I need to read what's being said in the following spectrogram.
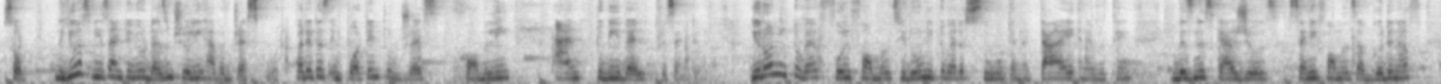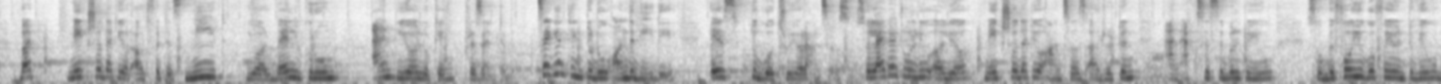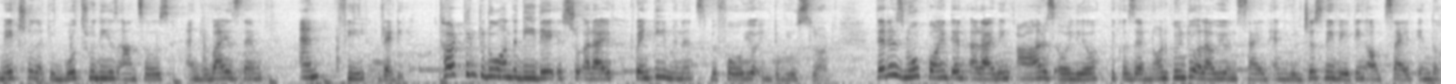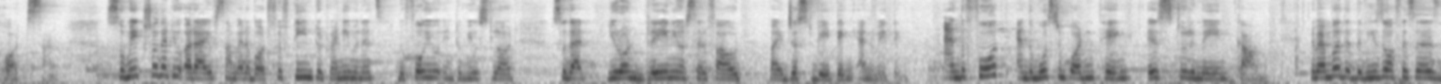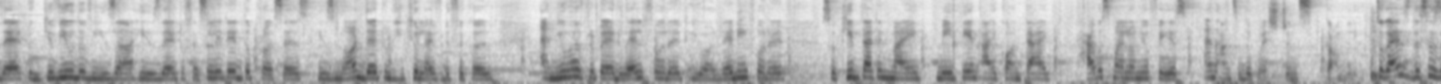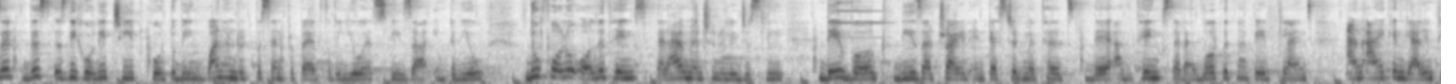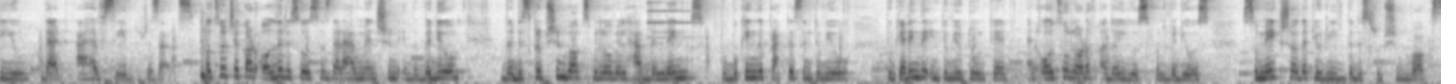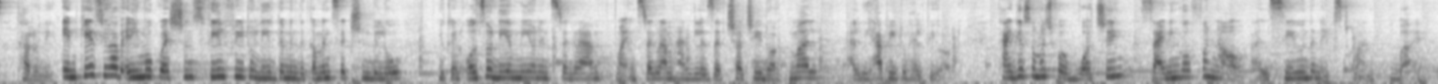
So, the US visa interview doesn't really have a dress code, but it is important to dress formally and to be well presented. You don't need to wear full formals, you don't need to wear a suit and a tie and everything. Business casuals, semi-formals are good enough but make sure that your outfit is neat, you are well groomed, and you're looking presentable. Second thing to do on the D-Day is to go through your answers. So like I told you earlier, make sure that your answers are written and accessible to you. So before you go for your interview, make sure that you go through these answers and revise them and feel ready. Third thing to do on the D-Day is to arrive 20 minutes before your interview slot. There is no point in arriving hours earlier because they're not going to allow you inside and you'll just be waiting outside in the hot sun. So make sure that you arrive somewhere about 15 to 20 minutes before your interview slot so that you don't drain yourself out by just waiting and waiting. And the fourth and the most important thing is to remain calm. Remember that the visa officer is there to give you the visa, he is there to facilitate the process, he is not there to make your life difficult and you have prepared well for it, you are ready for it. So keep that in mind, maintain eye contact, have a smile on your face and answer the questions calmly. So guys, this is it. This is the holy cheat code to being 100% prepared for the US visa interview. Do follow all the things that I have mentioned religiously. They work. These are tried and tested methods. They are the things that I work with my paid clients and I can guarantee you that I have seen results. Also check out all the resources that I have mentioned in the video. The description box below will have the links to booking the practice interview, to getting the interview toolkit and also a lot of other useful videos. So make sure that you read the description box thoroughly. In case you have any more questions, feel free to leave them in the comment section below. You can also DM me on Instagram. My Instagram handle is at shachi.mal. I'll be happy to help you out. Thank you so much for watching. Signing off for now. I'll see you in the next one. Bye.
